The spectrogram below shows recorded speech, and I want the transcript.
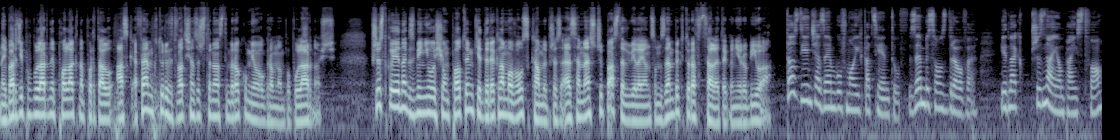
Najbardziej popularny Polak na portalu Ask.fm, który w 2014 roku miał ogromną popularność. Wszystko jednak zmieniło się po tym, kiedy reklamował skamy przez SMS czy pastę wybielającą zęby, która wcale tego nie robiła. To zdjęcia zębów moich pacjentów. Zęby są zdrowe. Jednak przyznają Państwo,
